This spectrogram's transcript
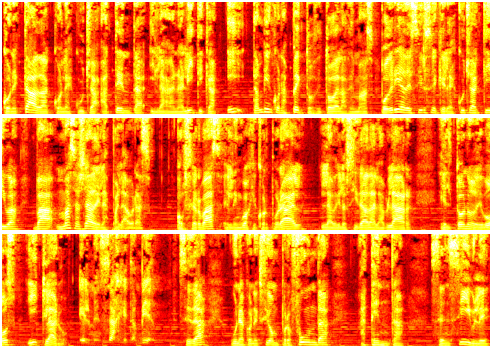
conectada con la escucha atenta y la analítica y también con aspectos de todas las demás. Podría decirse que la escucha activa va más allá de las palabras. Observás el lenguaje corporal, la velocidad al hablar, el tono de voz y, claro, el mensaje también. Se da una conexión profunda, atenta, sensible,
